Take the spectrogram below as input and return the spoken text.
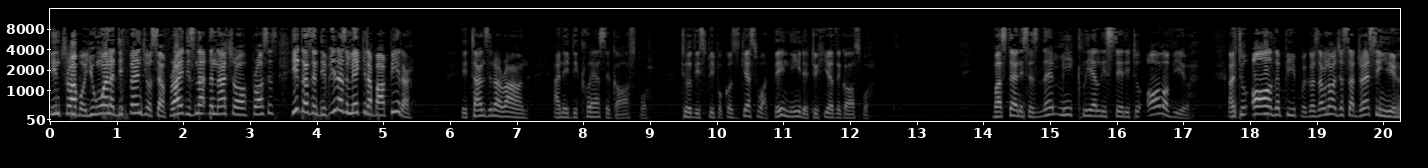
in trouble, you want to defend yourself, right? It's not the natural process. He doesn't, he doesn't make it about Peter. He turns it around and he declares the gospel to these people because guess what? They needed to hear the gospel. Verse 10, he says, let me clearly state it to all of you and to all the people because I'm not just addressing you.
